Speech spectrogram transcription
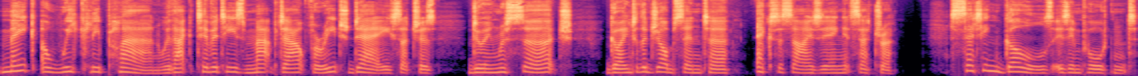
make a weekly plan with activities mapped out for each day, such as doing research, going to the job centre, exercising, etc. Setting goals is important.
